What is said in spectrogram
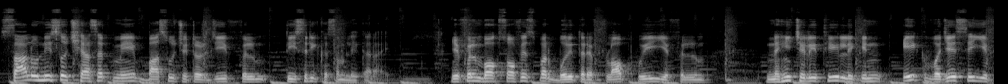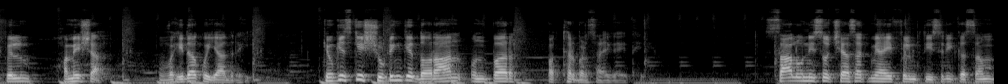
साल 1966 में बासु चटर्जी फ़िल्म तीसरी कसम लेकर आए। ये फ़िल्म बॉक्स ऑफ़िस पर बुरी तरह फ्लॉप हुई, ये फ़िल्म नहीं चली थी, लेकिन एक वजह से ये फ़िल्म हमेशा वहीदा को याद रही, क्योंकि इसकी शूटिंग के दौरान उन पर पत्थर बरसाए गए थे। साल 1966 में आई फ़िल्म तीसरी कसम,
